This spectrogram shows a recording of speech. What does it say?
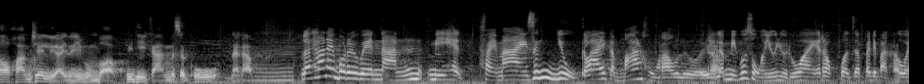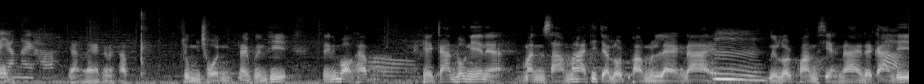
รอความช่วยเหลืออย่างที่ผมบอกวิธีการเมื่อสักครู่นะครับ แล้วถ้าในบริเวณนั้นมีเหตุไฟไหม้ซึ่งอยู่ใกล้กับบ้านของเราเลย ครับแล้วมีผู้สูงอายุอยู่ด้วย เราควรจะปฏิบัติตัวครับผม ยังไงคะ อย่างแรกนะครับ ชุมชนในพื้นที่อย่างที่บอกครับ อ๋อเหตุการณ์พวกนี้เนี่ยมันสามารถที่จะลดความรุนแรงได้ อืมหรือลดความเสี่ยงได้ด้วยการค่ะ ที่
